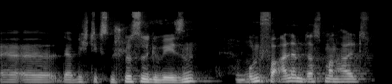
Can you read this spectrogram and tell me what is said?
äh, äh, der wichtigsten Schlüssel gewesen. Mhm. Und vor allem, dass man halt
